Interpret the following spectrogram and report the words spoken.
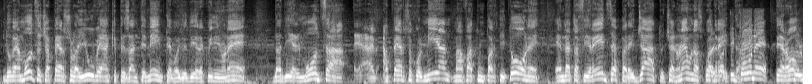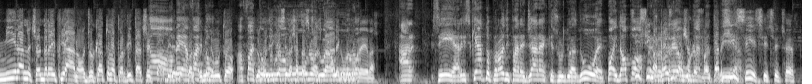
dove a Monza ci ha perso la Juve anche pesantemente, voglio dire, quindi non è da dire il Monza eh, ha perso col Milan ma ha fatto un partitone è andato a Firenze e ha pareggiato cioè non è una Il squadretta partitone però col Milan ci andrei piano. Ha giocato una partita accettabile No, beh, ha fatto, minuto. ha fatto dopodiché si è 1 lasciato 1 2 asfaltare come voleva. ha, sì, ha rischiato però di pareggiare anche sul 2 a 2 poi dopo Sì, sì, ha ma preso poi si è il 3 a 1 lasciato e è andato asfaltare. via. Sì, sì, sì, sì, certo.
